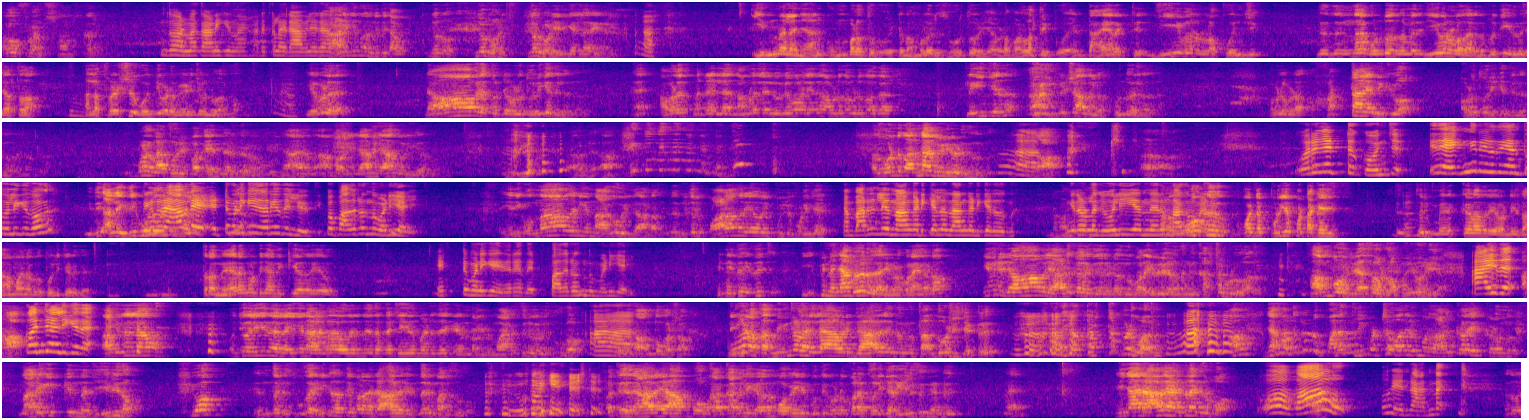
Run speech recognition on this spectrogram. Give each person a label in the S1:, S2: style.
S1: Hello friends നമസ്കാരം.
S2: എന്തുവാണ് കാണിക്കുന്നത് അടുക്കള രാവിലെ
S1: ഇന്നലെ ഞാൻ കുമ്പളത്ത് പോയിട്ട് നമ്മളൊരു സുഹൃത്ത് വഴി അവിടെ വള്ളത്തിൽ പോയി ഡയറക്റ്റ് ജീവനുള്ള കൊഞ്ച്. ഇത് ഇത് ഇന്നലെ കൊണ്ടുവന്ന സമയത്ത് ജീവനുള്ളതായിരുന്നു. ഫ്രിഡ്ജ് ഇരുന്ന് ചത്തതാ. നല്ല ഫ്രഷ് കൊഞ്ച് ഇവിടെ മേടിച്ചുകൊണ്ട് വന്നു. ഇവൾ രാവിലെ തൊട്ട് ഇവൾ തുലിക്കത്തില്ലെന്നത്. ഏഹ് അവൾ മറ്റേ അല്ല നമ്മളെല്ലാം ലുലുമാളിൽ നിന്ന് അവിടുന്ന് ഇവിടുന്ന് ഒക്കെ ക്ലീൻ ചെയ്ത് ഫിഷാണല്ലോ കൊണ്ടുവരുന്നത്. അവളിവിടെ ഹട്ടായി നിൽക്കുക അവൾ തൊലിക്കത്തില്ലെന്ന് പറഞ്ഞുണ്ട് ഇവളുടെ തൊലിപ്പൊക്കെ എന്റെ അടുത്ത് വേണം പോയി. ഞാൻ ആ പറഞ്ഞു ഞാൻ ഞാൻ തൊലിക്കാന്ന് പറഞ്ഞു ആ. അതുകൊണ്ട് തന്നെ ആ വീഡിയോ എടുക്കുന്നത്. ആ.
S2: ഒരു കെട്ട് കൊഞ്ച്. ഇത് എങ്ങനെ ഇരുന്ന് ഞാൻ തൊലിക്കുന്നു
S1: ഇത് അല്ല
S2: നിങ്ങൾ രാവിലെ എട്ട് മണിക്ക് കയറിയതല്ലേ ഇപ്പൊ പതിനൊന്ന് മണിയായി.
S1: എനിക്ക് ഒന്നാമത് എനിക്ക് നഖമില്ല ഇത് എന്തൊരു പാടാന്നറിയാമോ ഈ പുല്ല് പൊളിക്കാൻ?
S2: ഞാൻ പറഞ്ഞില്ലേ നാം കടിക്കല്ലേ നാം കടിക്കരുതെന്ന്? ഇങ്ങനെയുള്ള ജോലി ചെയ്യാൻ നേരം നഖം
S1: പ്രിയപ്പെട്ട കൈ എന്തൊരു മെനക്കേടാന്നറിയോ വണ്ടി സാമാനമൊക്കെ തൊലിച്ചെടുക്കാൻ? ഇത്ര നേരം കൊണ്ട് ഞാൻ നിൽക്കുകയെന്നറിയോ?
S2: എട്ട് മണിക്ക് കയറിയത്. പതിനൊന്ന് മണിയായി.
S1: പിന്നെ ഇത് ഇത് ഈ- പിന്നെ ഞാൻ വേറെ കാര്യം കൂടെ പറയാം കേട്ടോ. ഇവർ രാവിലെ അടുക്കള കയറിയിട്ടെന്ന് പറയും. ഇവർ കിടന്നങ്ങ് കഷ്ടപ്പെടുക സംഭവം രസമുള്ള പരിപാടിയാണ്
S2: ആ ഇത്
S1: പിന്നല്ല ഇങ്ങനെ അടുക്കള വന്നിരുന്ന് ഇതൊക്കെ ചെയ്യുമ്പോഴത്തേക്ക് ഉണ്ടല്ലോ ഒരു മനസ്സിന് ഒരു സുഖം ഒരു സന്തോഷം. നിങ്ങളെ നിങ്ങളെല്ലാവരും രാവിലെ നിന്ന് സന്തോഷിച്ചിട്ട് നിങ്ങൾ കഷ്ടപ്പെടുവാണ്. ഞാൻ കണ്ടിട്ടുണ്ട് പല സ്ത്രീപക്ഷവാദികളും പറഞ്ഞ അടുക്കളയിൽ കിടന്ന് നരകിക്കുന്ന ജീവിതം. അയ്യോ എന്തൊരു സുഖം. എനിക്ക് സത്യം പറഞ്ഞാൽ രാവിലെ എന്തൊരു മനസ്സുഖം. മറ്റേ രാവിലെ ആ കട്ടിലിൽ കിടന്ന് മൊബൈലിൽ കുത്തിക്കൊണ്ട് കുറെ തൊലിക്ക റീൽസും കണ്ട്. ഏഹ് ഇനി ഞാൻ രാവിലെ അടുക്കള കയറുവാ.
